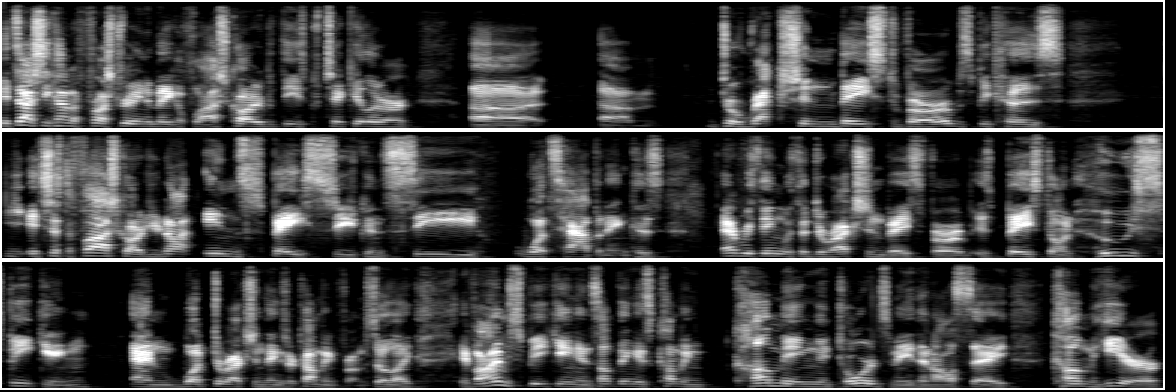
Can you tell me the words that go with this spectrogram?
it's actually kind of frustrating to make a flashcard with these particular uh, um, direction based verbs because it's just a flashcard. You're not in space, so you can see what's happening because everything with a direction based verb is based on who's speaking and what direction things are coming from. So like if I'm speaking and something is coming coming towards me, then I'll say come here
